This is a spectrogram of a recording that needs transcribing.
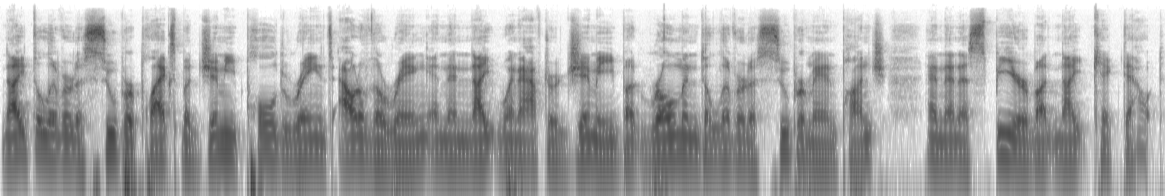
Knight delivered a superplex, but Jimmy pulled Reigns out of the ring, and then Knight went after Jimmy, but Roman delivered a Superman punch, and then a spear, but Knight kicked out.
